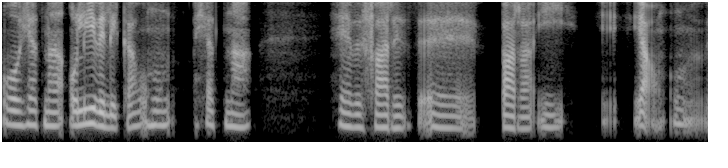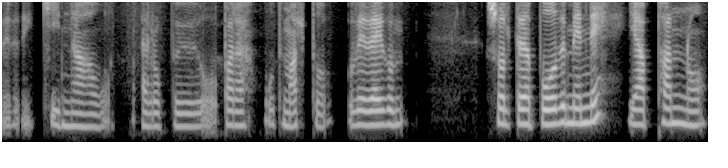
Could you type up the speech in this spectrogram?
og hérna, og lífi líka og hún hérna hefur farið eh, bara í, já, verið í Kína og Evrópu og bara út um allt og, og við eigum svolítið að bóðu minni, Japan og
